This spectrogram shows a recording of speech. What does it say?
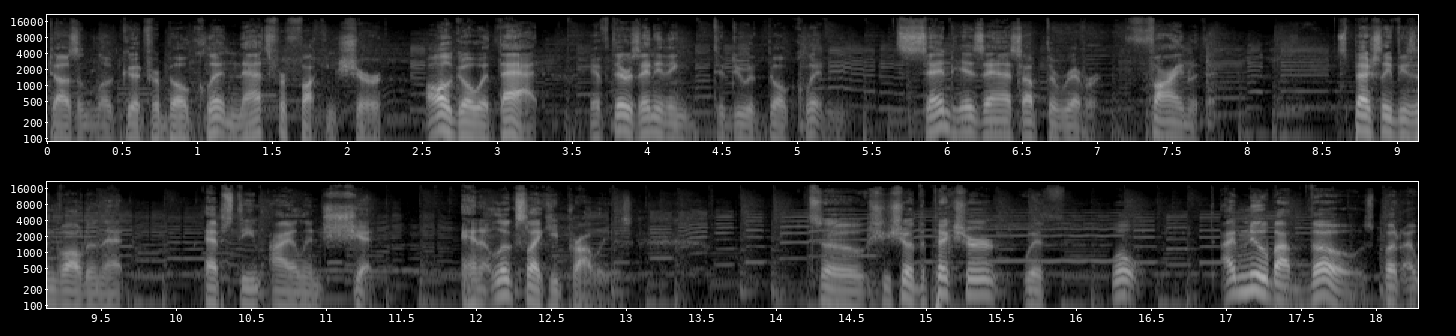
Doesn't look good for Bill Clinton, that's for fucking sure. I'll go with that. If there's anything to do with Bill Clinton, send his ass up the river. Fine with it. Especially if he's involved in that Epstein Island shit. And it looks like he probably is. So she showed the picture with, well, I knew about those, but uh,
